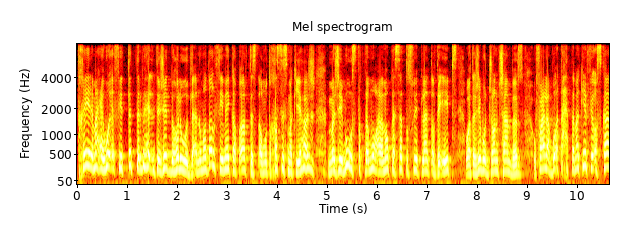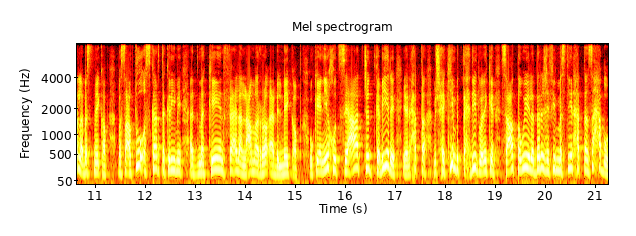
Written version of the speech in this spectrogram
تخيل معي وقفت ثلاث ارباع الإنتاجات بهوليوود لأنه ما ضل في make up artist أو متخصص مكياج ما جابوه استخدموه على موقع set تصوير Planet of the Apes وقت جابوا جون تشامبرز وفعلا بوقتها حتى ما كان في أوسكار ل best make up بس أعطوه أوسكار تكريمي قد ما كان فعلا العمل رائع بال make up وكان ياخذ ساعات جد كبيرة. يعني حتى مش حكيم بالتحديد ولكن ساعات طويلة لدرجة في ممثلين حتى انسحبوا.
